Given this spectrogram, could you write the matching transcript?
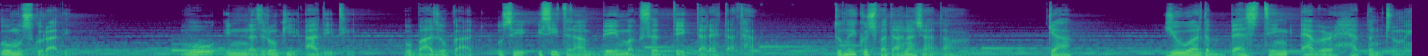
وہ مسکرا دی۔ وہ ان نظروں کی عادی تھی۔ وہ بعض اوقات اسے اسی طرح بے مقصد دیکھتا رہتا تھا۔ تمہیں کچھ بتانا چاہتا ہوں۔ کیا you are the best thing ever happen to me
